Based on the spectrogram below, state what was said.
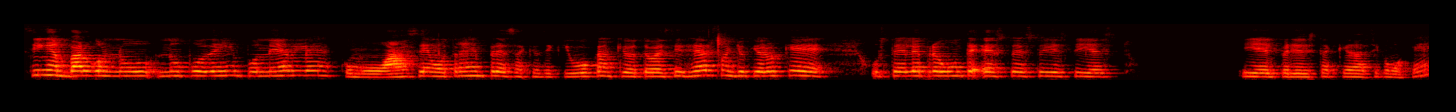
sin embargo, no, no podés imponerle, como hacen otras empresas que se equivocan, que yo te voy a decir, Gerson, yo quiero que usted le pregunte esto, esto y esto y esto. Y el periodista queda así como, ¿qué?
